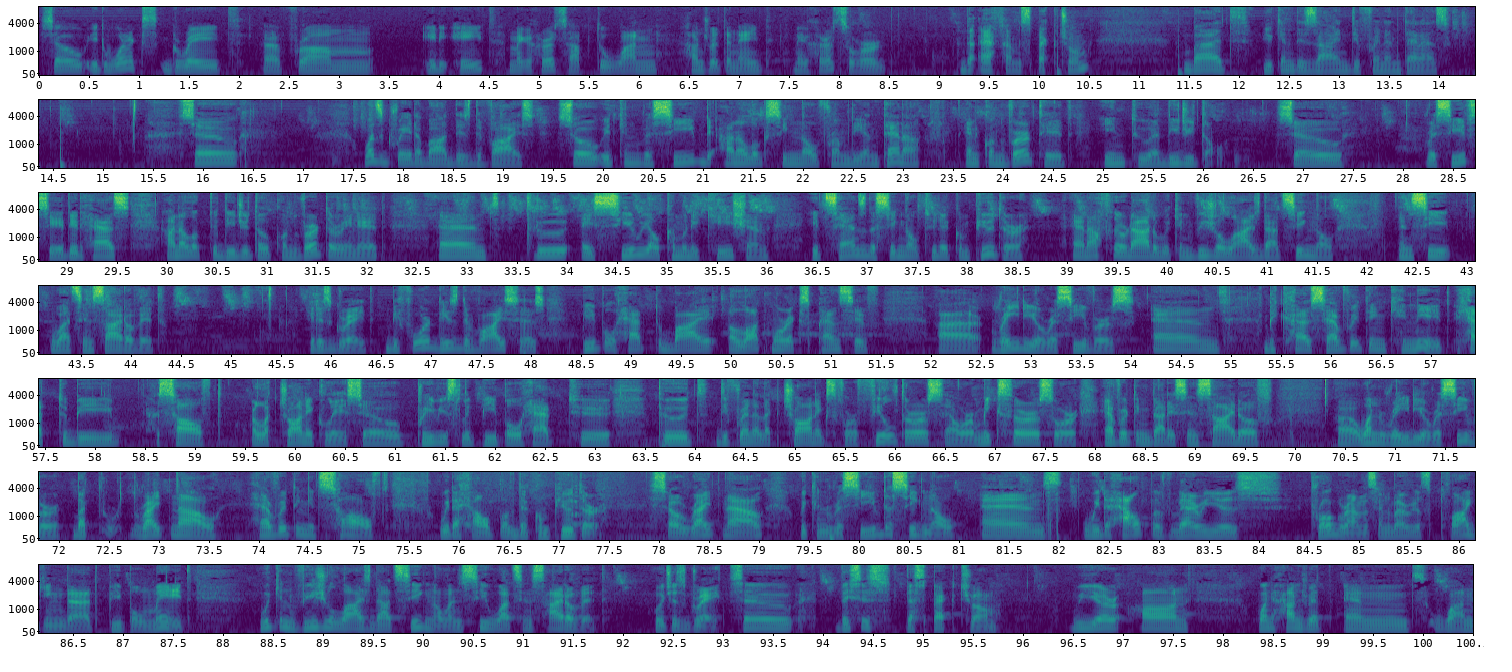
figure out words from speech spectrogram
So it works great uh, from 88 megahertz up to 108 megahertz or the FM spectrum, but you can design different antennas. So what's great about this device so it can receive the analog signal from the antenna and convert it into a digital. So receives it, it has analog to digital converter in it, and through a serial communication, it sends the signal to the computer, and after that, we can visualize that signal and see what's inside of it. It is great. Before these devices, people had to buy a lot more expensive uh, radio receivers, and because everything he need had to be solved electronically. So previously, people had to put different electronics for filters or mixers or everything that is inside of uh, one radio receiver. But right now, everything is solved with the help of the computer. So right now, we can receive the signal and with the help of various programs and various plugins that people made we can visualize that signal and see what's inside of it which is great. So this is the spectrum. We are on 101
